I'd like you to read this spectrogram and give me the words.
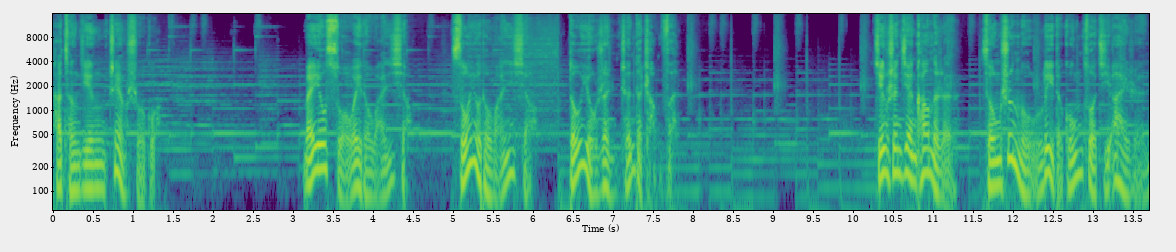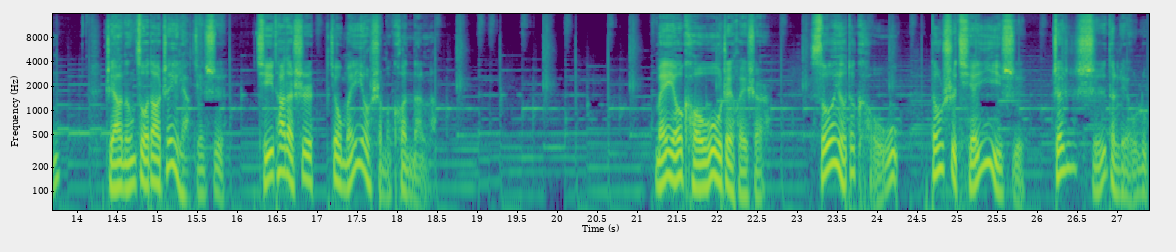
他曾经这样说过：“没有所谓的玩笑。”所有的玩笑都有认真的成分。精神健康的人总是努力的工作及爱人，只要能做到这两件事，其他的事就没有什么困难了。没有口误这回事儿，所有的口误都是潜意识真实的流露。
